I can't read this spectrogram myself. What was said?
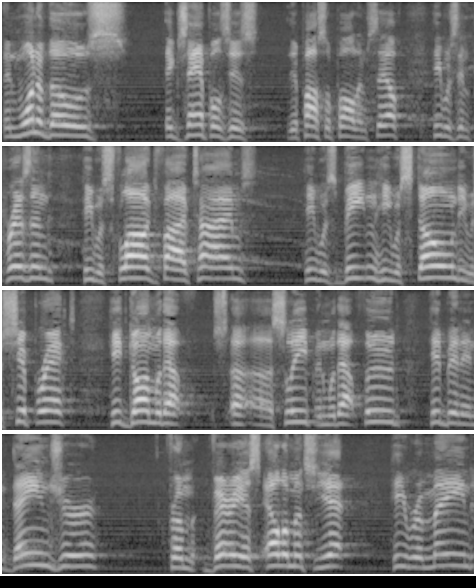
And one of those examples is the Apostle Paul himself. He was imprisoned, he was flogged five times, he was beaten, he was stoned, he was shipwrecked, he'd gone without uh, uh, sleep and without food, he'd been in danger from various elements, yet he remained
